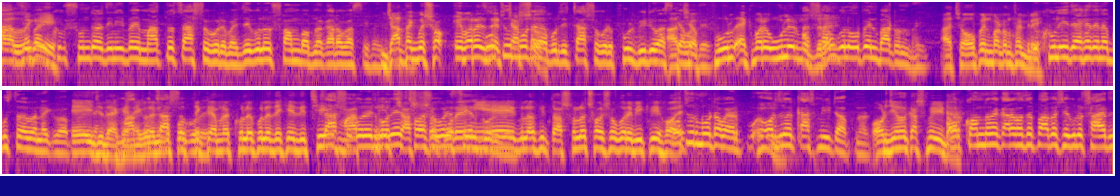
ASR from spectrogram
মাল নাকি? খুব সুন্দর জিনিস ভাই মাত্র চারশো করে ভাই যেগুলো সম্ভব না কারও কাছে ভাই। যা থাকবে সব এভারেজ রেট চারশো। চারশো করে ফুল ভিডিও আজকে আচ্ছা ফুল একবারে উলের মধ্যে সবগুলো ওপেন বাটন ভাই। আচ্ছা ওপেন বাটন থাকবে। খুলেই দেখা দেয় না বুঝতে পারবেন না এই যে দেখেন এগুলো কিন্তু 400 করে। প্রত্যেকটা আমরা খুলে খুলে দেখিয়ে দিচ্ছি। মাত্র চারশো 600 করে করে নিয়ে করবে। এগুলো কিন্তু আসলে ছয়শো করে বিক্রি হয়। প্রচুর মোটা ভাই অরিজিনাল কাশ্মীরিটা আপনার। অরিজিনাল কাশ্মীরিটা? আর কম দামে কারও কাছে পাবে সেগুলো সাড়ে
